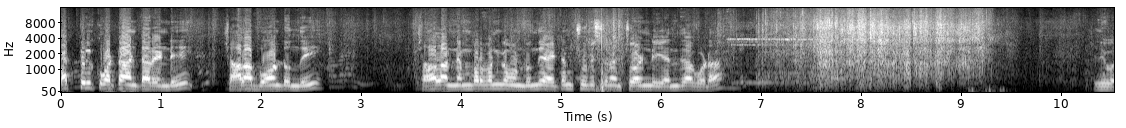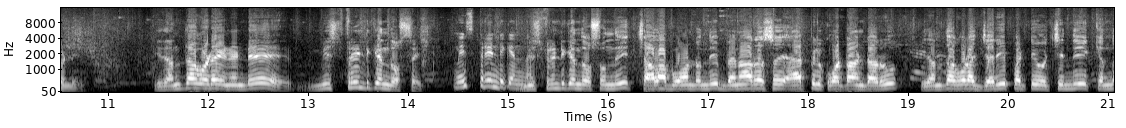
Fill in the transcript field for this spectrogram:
యాపిల్ కోట అంటారండి. చాలా బాగుంటుంది. చాలా నెంబర్ వన్గా ఉంటుంది. ఐటమ్ చూపిస్తున్నాను చూడండి ఎంత కూడా. ఇదిగోండి. ఇదంతా కూడా ఏంటంటే మిస్ ప్రింట్ కింద వస్తాయి. మిస్ ప్రింట్ కింద. మిస్ ప్రింట్ కింద వస్తుంది. చాలా బాగుంటుంది. బెనారస్ యాపిల్ కోట అంటారు. ఇదంతా కూడా జరీ పట్టి వచ్చింది. కింద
